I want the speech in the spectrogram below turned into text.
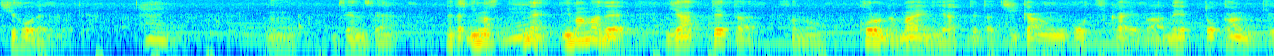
し放題になるわけよ、はい。うん、全然。なんか今ね。ね今までやってたそのコロナ前にやってた時間を使えばネット環境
